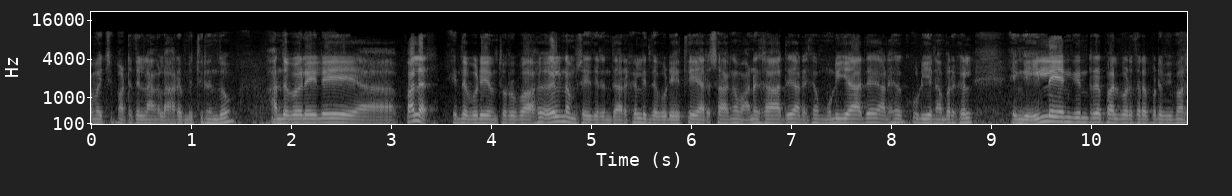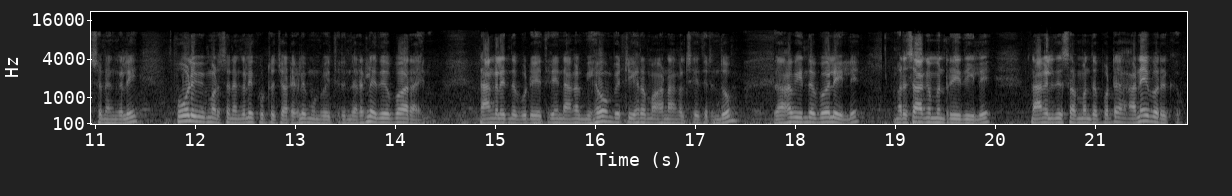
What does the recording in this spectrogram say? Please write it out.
அமைச்சு மட்டத்தில் நாங்கள் ஆரம்பித்திருந்தோம். அந்த வேளையிலே பலர் இந்த விடயம் தொடர்பாக ஏளனம் செய்திருந்தார்கள். இந்த விடயத்தை அரசாங்கம் அணுகாது அணுக முடியாது அணுகக்கூடிய நபர்கள் இங்கே இல்லை என்கின்ற பல்வேறு தரப்பட்ட விமர்சனங்களை போலி விமர்சனங்களை குற்றச்சாட்டுகளை முன்வைத்திருந்தார்கள். இது எவ்வாறாயினும் நாங்கள் இந்த விடயத்திலே நாங்கள் மிகவும் வெற்றிகரமாக நாங்கள் செய்திருந்தோம். ஆகவே இந்த வேளையிலே அரசாங்கம் என்ற ரீதியிலே நாங்கள் இது சம்பந்தப்பட்ட அனைவருக்கும்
